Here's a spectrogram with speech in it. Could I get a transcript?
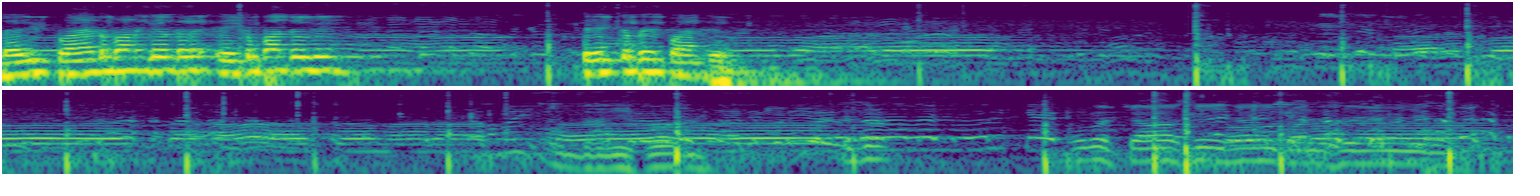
ਲੈ ਵੀ ਪੁਆਇੰਟ ਬਣ ਗਿਆ ਇਧਰ 1 5 ਹੋ ਗਈ। 1 ਤੇ 5 ਉਧਰ ਵੀ ਖੋਲ ਇੱਧਰ ਉਹ ਬਸ ਚਾਰ ਸੀ ਇਹਨਾਂ ਨਹੀਂ ਪੰਜ ਸੀ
